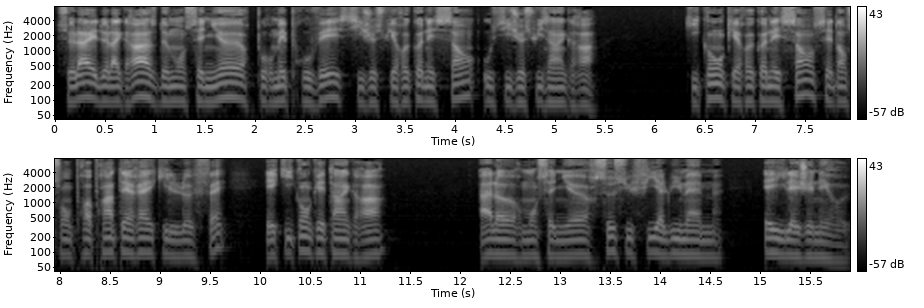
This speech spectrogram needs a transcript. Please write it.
Cela est de la grâce de mon Seigneur pour m'éprouver si je suis reconnaissant ou si je suis ingrat. Quiconque est reconnaissant, c'est dans son propre intérêt qu'il le fait, et quiconque est ingrat, alors mon Seigneur se suffit à lui-même, et il est généreux.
